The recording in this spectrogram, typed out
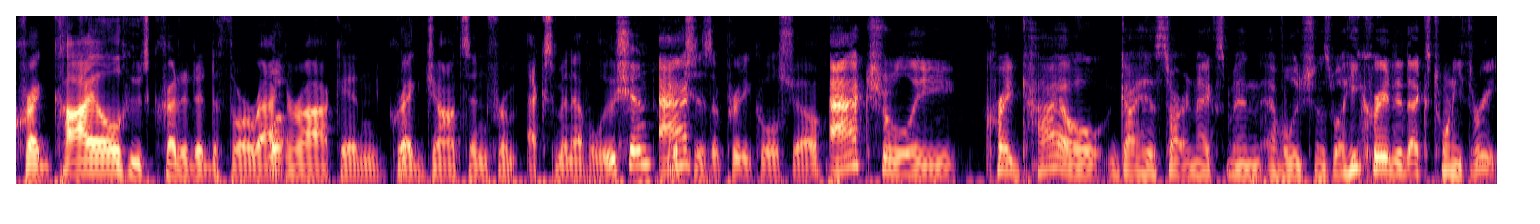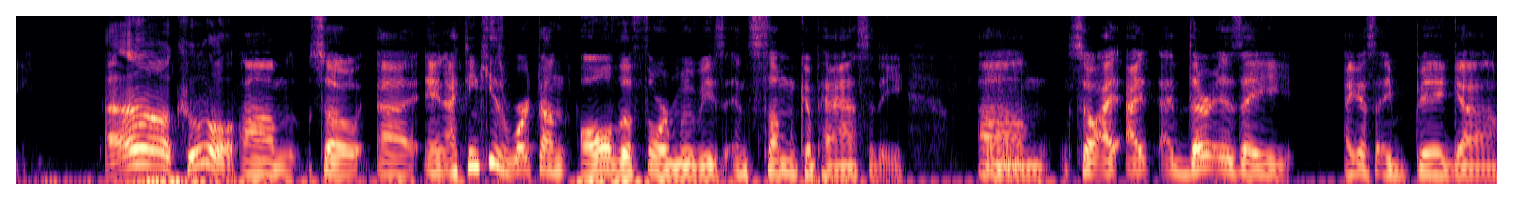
Craig Kyle, who's credited to Thor Ragnarok, and Greg Johnson from X Men Evolution, Ac- which is a pretty cool show. Actually, Craig Kyle got his start in X Men Evolution as well. He created X twenty three. Oh, cool. Um, so, uh, and I think he's worked on all the Thor movies in some capacity. Um, so I, I, I, there is a, I guess a big, uh,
